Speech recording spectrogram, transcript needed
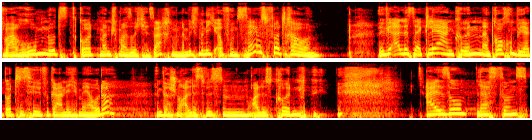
Warum nutzt Gott manchmal solche Sachen? Damit wir nicht auf uns selbst vertrauen. Wenn wir alles erklären können, dann brauchen wir ja Gottes Hilfe gar nicht mehr, oder? Wenn wir schon alles wissen, alles können. Also lasst uns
